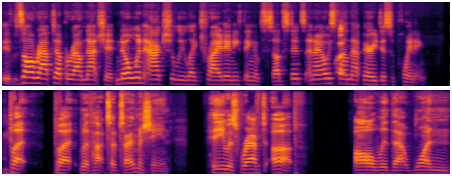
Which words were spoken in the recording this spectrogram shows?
it was all wrapped up around that shit. No one actually like tried anything of substance. And I always But- found that very disappointing. But but with Hot Tub Time Machine, he was wrapped up all with that one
